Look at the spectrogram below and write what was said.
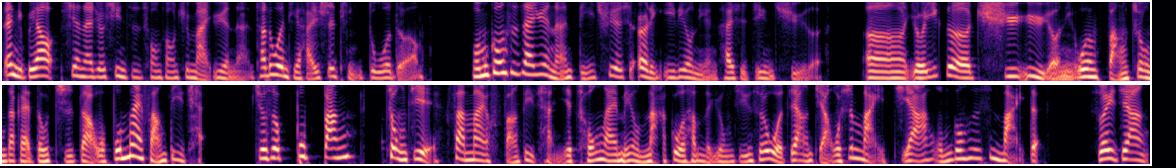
但你不要现在就兴致冲冲去买越南，它的问题还是挺多的哦。我们公司在越南的确是二零一六年开始进去了。呃，有一个区域哦，你问房仲大概都知道。我不卖房地产，就是说不帮。中介贩卖房地产也从来没有拿过他们的佣金，所以我这样讲，我是买家，我们公司是买的，所以这样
